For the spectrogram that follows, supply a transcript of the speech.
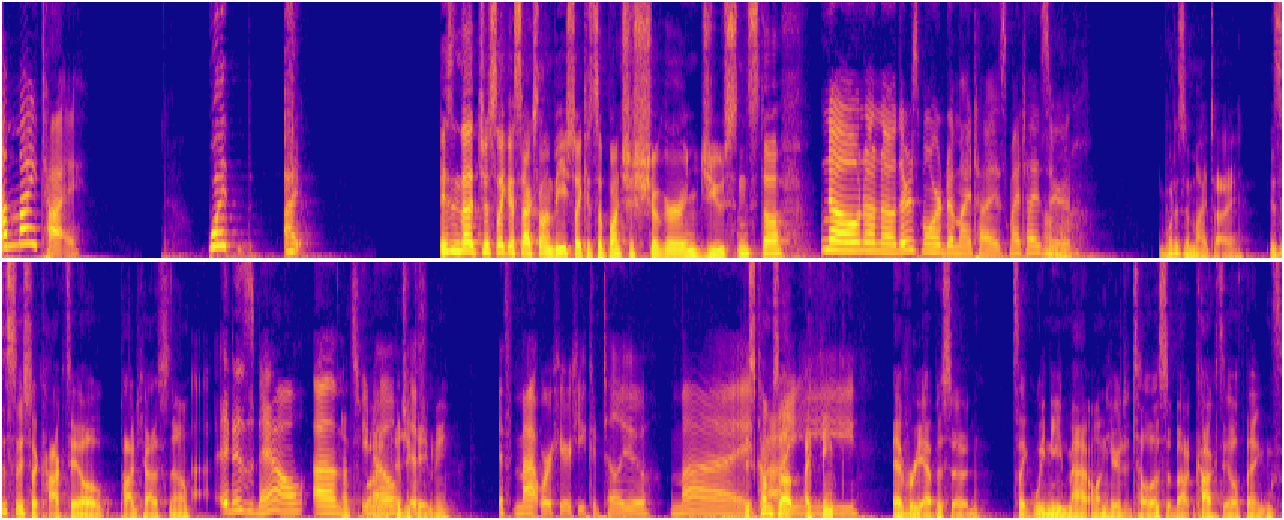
A mai tai. What? I. Isn't that just like a Sex on the Beach? Like it's a bunch of sugar and juice and stuff. No, no, no. There's more to mai tais. Mai tais are. Oh. What is a mai tai? Is this just a cocktail podcast now? It is now. Um, That's you fine. know, Educate if, me. If Matt were here, he could tell you. My. This comes up, I think- Every episode, it's like we need Matt on here to tell us about cocktail things.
